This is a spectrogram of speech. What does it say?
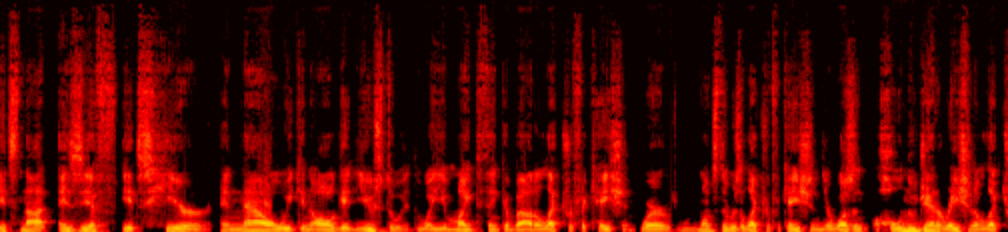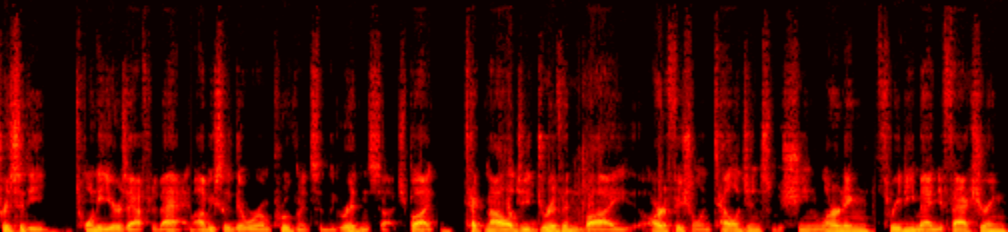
it's not as if it's here and now we can all get used to it, the way you might think about electrification, where once there was electrification, there wasn't a whole new generation of electricity 20 years after that. Obviously, there were improvements in the grid and such, but technology driven by artificial intelligence, machine learning, 3D manufacturing,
